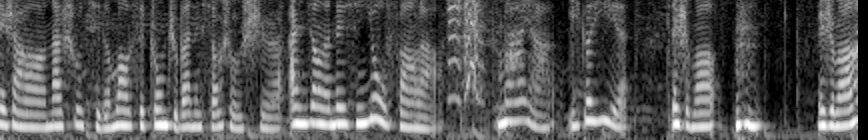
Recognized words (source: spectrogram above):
配上那竖起的貌似中指般的小手势，安江的内心又放了。妈呀，一个亿，那什么，那什么，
